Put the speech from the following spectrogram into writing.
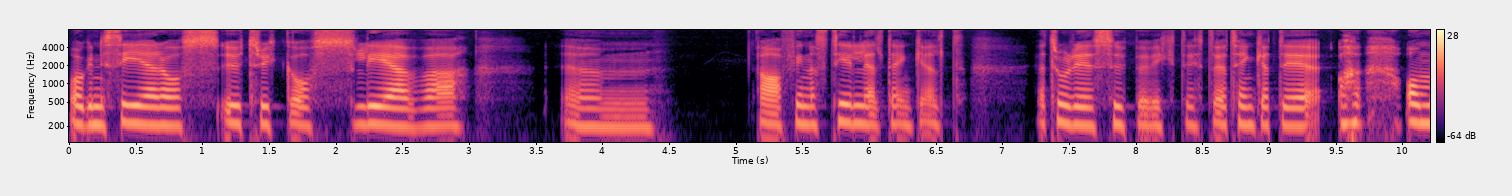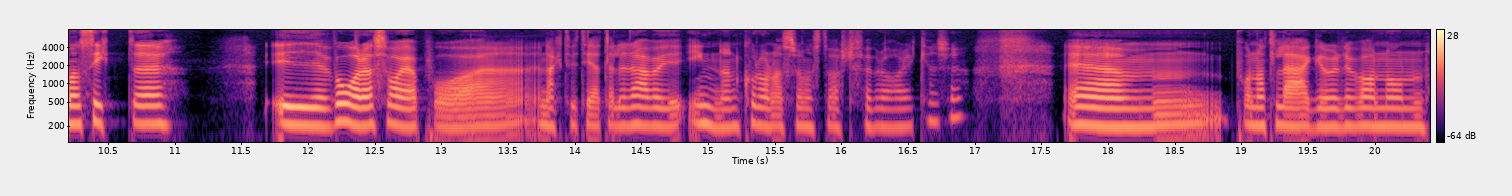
organisera oss, uttrycka oss, leva, um, ja, finnas till helt enkelt. Jag tror det är superviktigt och jag tänker att det, om man sitter i våras var jag på eh, en aktivitet, eller det här var ju innan corona, så det måste ha varit februari kanske. Um, på något läger och det var någon,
